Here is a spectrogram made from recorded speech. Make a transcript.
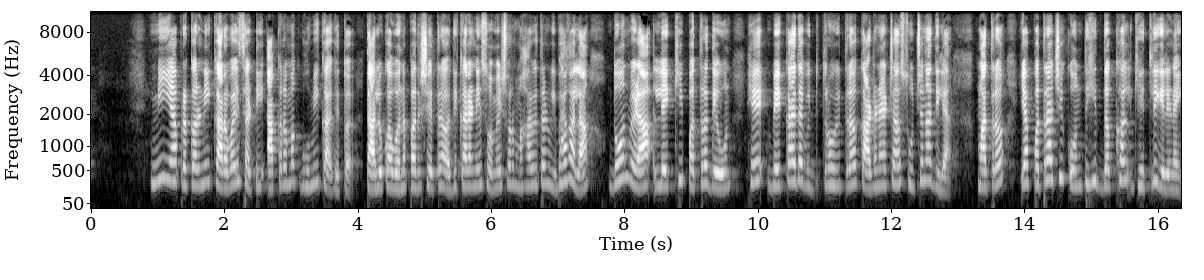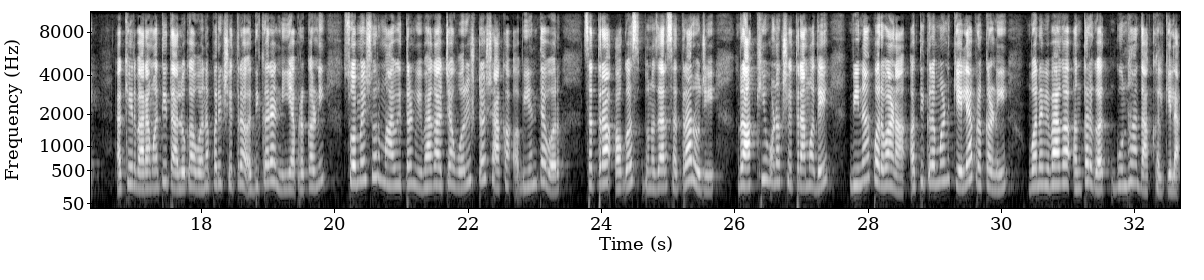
मी या प्रकरणी कारवाईसाठी आक्रमक भूमिका घेतोय. तालुका वनपरिक्षेत्र अधिकाऱ्यांनी सोमेश्वर महावितरण विभागाला दोन वेळा लेखी पत्र देऊन हे बेकायदा विद्युत रोहित्र काढण्याच्या सूचना दिल्या. मात्र या पत्राची कोणतीही दखल घेतली गेली नाही. अखेर बारामती तालुका वनपरिक्षेत्र अधिकाऱ्यांनी या प्रकरणी सोमेश्वर महावितरण विभागाच्या वरिष्ठ शाखा अभियंत्यावर सतरा ऑगस्ट दोन हजार सतरा रोजी राखी वनक्षेत्रामध्ये विनापरवाना अतिक्रमण केल्याप्रकरणी वनविभागाअंतर्गत गुन्हा दाखल केला.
